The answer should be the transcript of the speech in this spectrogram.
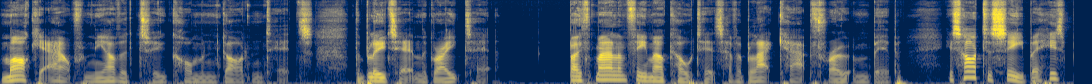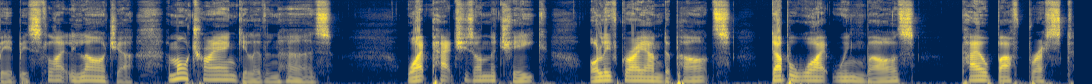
mark it out from the other two common garden tits, the blue tit and the great tit. Both male and female coal tits have a black cap, throat, and bib. It's hard to see, but his bib is slightly larger and more triangular than hers. White patches on the cheek, olive grey underparts, double white wing bars, pale buff breast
